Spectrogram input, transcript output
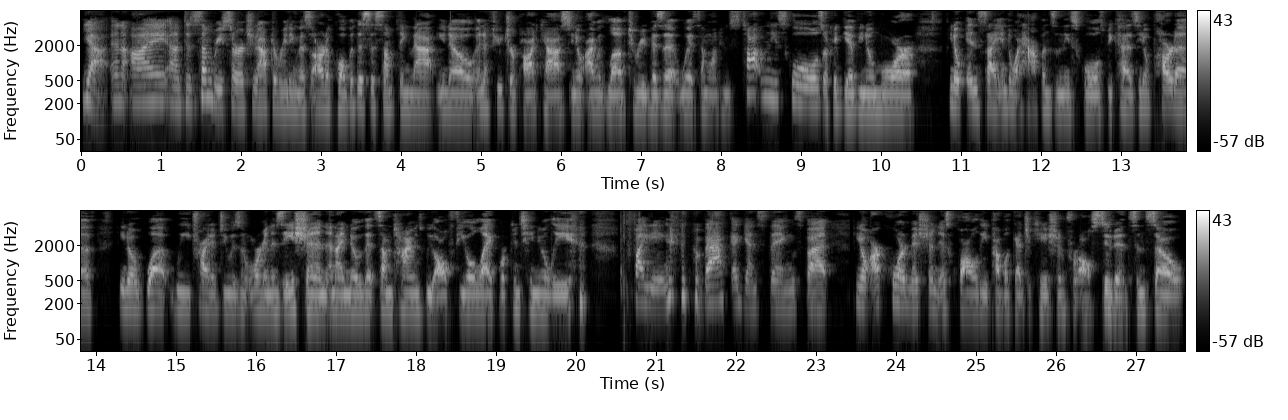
yeah, and I uh, did some research, know, after reading this article, but this is something that, you know, in a future podcast, you know, I would love to revisit with someone who's taught in these schools or could give, you know, more, you know, insight into what happens in these schools because, you know, part of, you know, what we try to do as an organization, and I know that sometimes we all feel like we're continually fighting back against things, but you know, our core mission is quality public education for all students. And so,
